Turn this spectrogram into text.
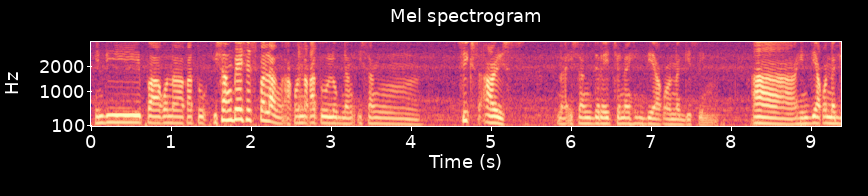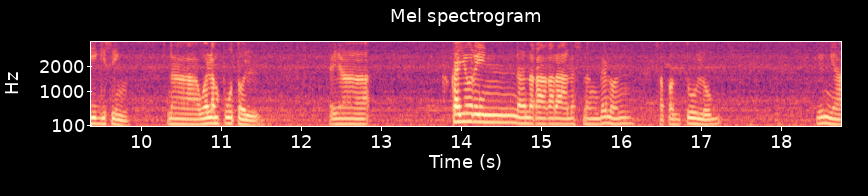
Hindi pa ako nakakatulog. Isang beses pa lang ako nakatulog ng isang 6 hours na isang diretso na hindi ako nagising. Ah, hindi ako nagigising na walang putol. Kaya kayo rin na nakakaranas ng ganun sa pagtulog, yun nga,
